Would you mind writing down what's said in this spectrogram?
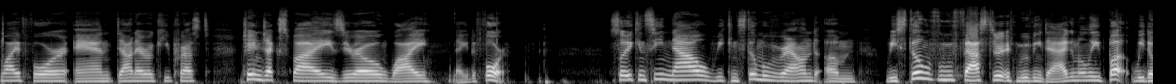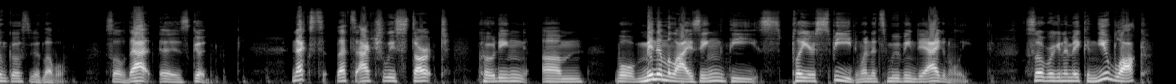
y4, and down arrow key pressed, change x by 0, y negative 4. So you can see now we can still move around. Um, we still move faster if moving diagonally, but we don't go through the level. So that is good. Next, let's actually start coding, um, well, minimalizing the player's speed when it's moving diagonally. So we're going to make a new block,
